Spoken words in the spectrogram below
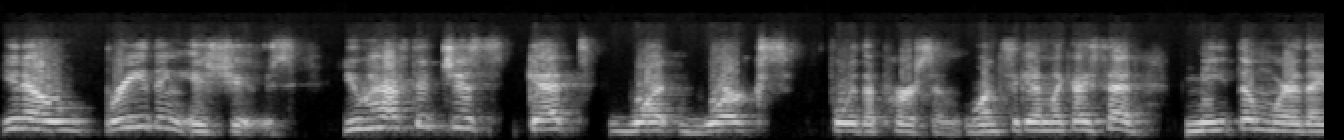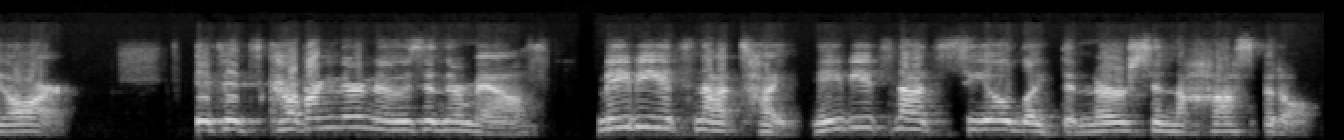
you know, breathing issues, you have to just get what works for the person. Once again, like I said, meet them where they are. If it's covering their nose and their mouth, maybe it's not tight. Maybe it's not sealed like the nurse in the hospital,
